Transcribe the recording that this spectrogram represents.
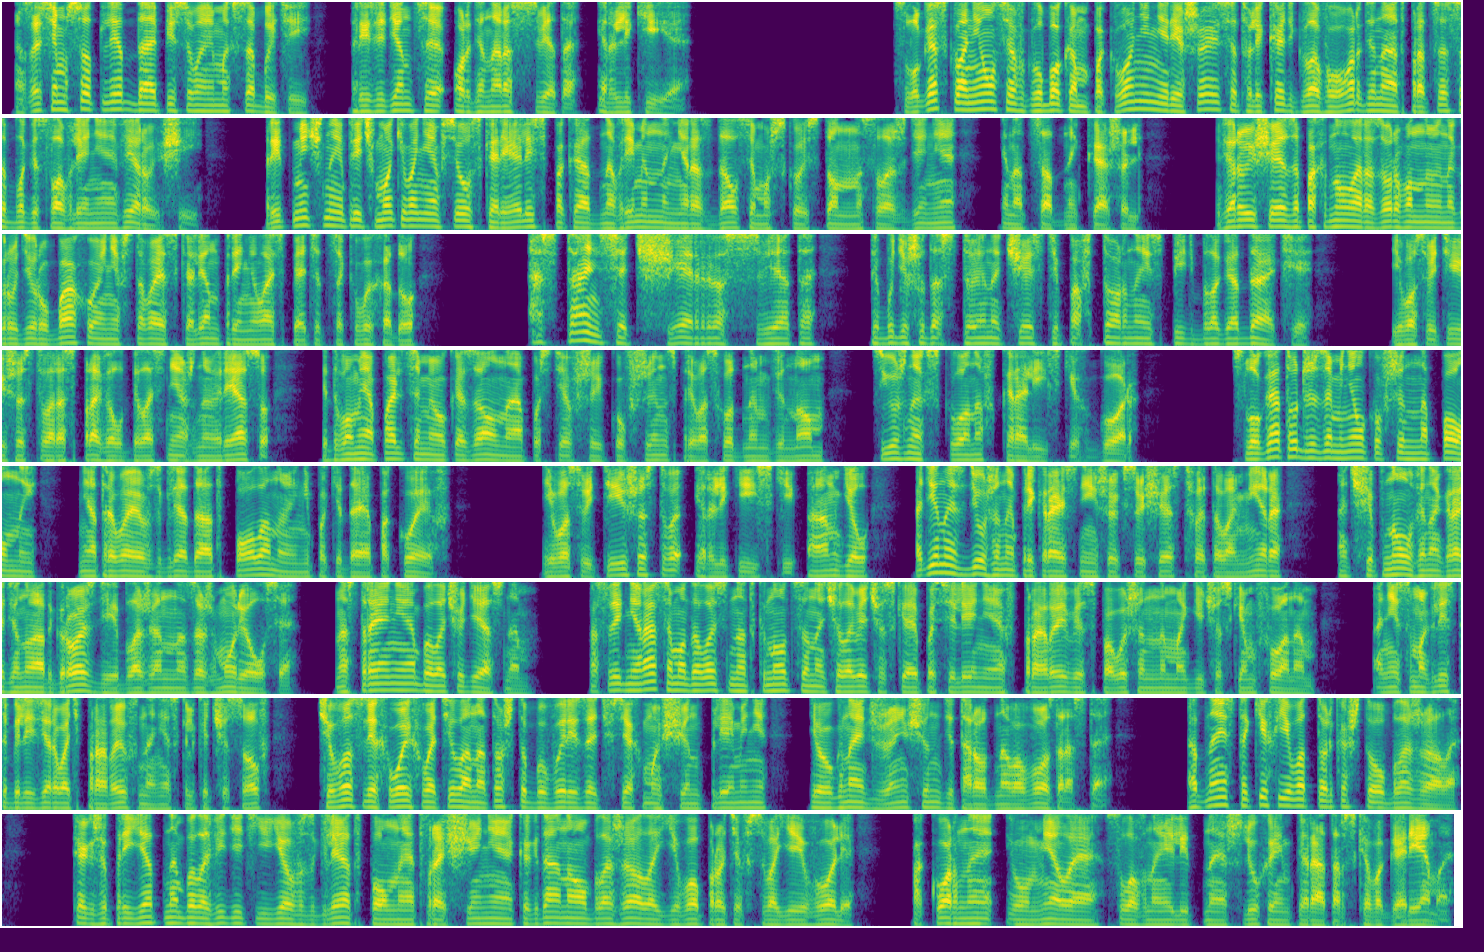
За 700 лет до описываемых событий. Резиденция Ордена Рассвета, Ирликия. Слуга склонился в глубоком поклоне, не решаясь отвлекать главу Ордена от процесса благословления верующей. Ритмичные причмокивания все ускорялись, пока одновременно не раздался мужской стон наслаждения и надсадный кашель. Верующая запахнула разорванную на груди рубаху и, не вставая с колен, принялась пятиться к выходу. «Останься, черь рассвета! Ты будешь удостоена чести повторно испить благодати!» Его святейшество расправил белоснежную рясу, и двумя пальцами указал на опустевший кувшин с превосходным вином с южных склонов Королийских гор. Слуга тут же заменил кувшин на полный, не отрывая взгляда от пола, но и не покидая покоев. Его святейшество, Ирликийский ангел, один из дюжины прекраснейших существ этого мира, отщипнул виноградину от грозди и блаженно зажмурился. Настроение было чудесным. Последний раз им удалось наткнуться на человеческое поселение в прорыве с повышенным магическим фоном. Они смогли стабилизировать прорыв на несколько часов, чего с лихвой хватило на то, чтобы вырезать всех мужчин племени и угнать женщин детородного возраста. Одна из таких его только что ублажала. Как же приятно было видеть ее взгляд, полное отвращения, когда она ублажала его против своей воли, покорная и умелая, словно элитная шлюха императорского гарема.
